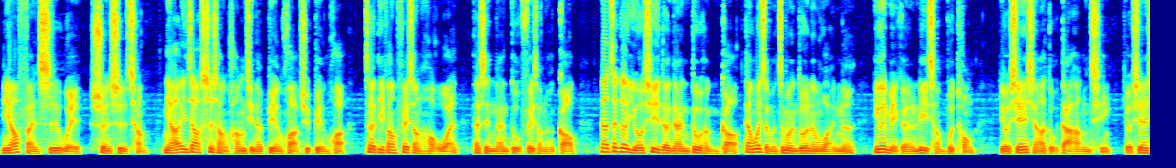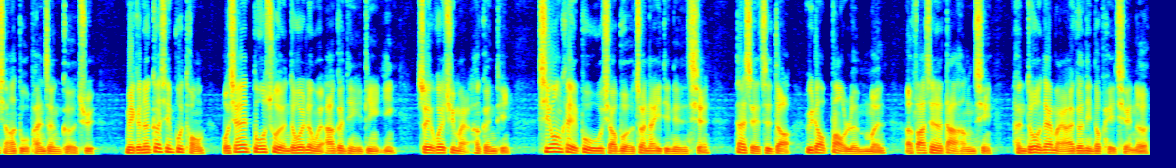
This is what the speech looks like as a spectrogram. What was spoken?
你要反思为顺市场，你要依照市场行情的变化去变化。这个地方非常好玩，但是难度非常的高。那这个游戏的难度很高，但为什么这么多人玩呢？因为每个人立场不同，有些人想要赌大行情，有些人想要赌盘整格局，每个人的个性不同。我相信多数人都会认为阿根廷一定赢，所以会去买阿根廷，希望可以不无小补的赚那一点点的钱。但谁知道遇到爆冷门而发生了大行情，很多人在买阿根廷都赔钱了，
